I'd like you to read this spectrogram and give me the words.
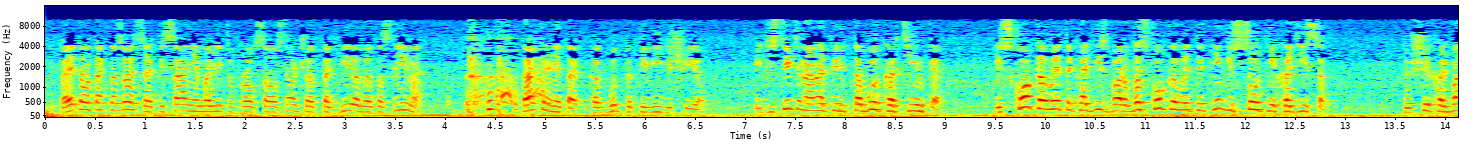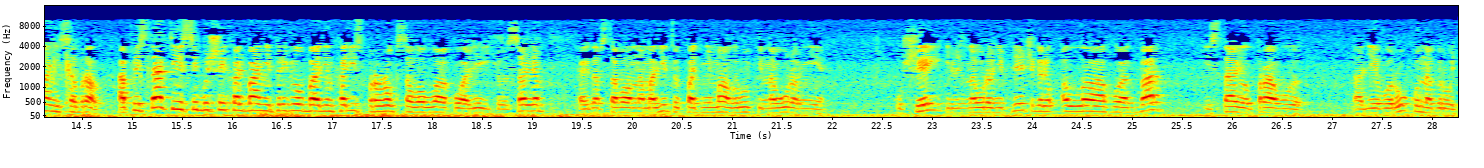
И поэтому так называется описание молитвы пророка, саллаллаху что от такбира до таслима. Так или не так? Как будто ты видишь ее. И действительно, она перед тобой картинка. И сколько в этой хадис, во сколько в этой книге сотни хадисов. То есть шейх Альбани собрал. А представьте, если бы шейх Альбани привел бы один хадис, пророк, саллаллаху алейхи вассалям, когда вставал на молитву, поднимал руки на уровне ушей или на уровне плеч и говорил Аллаху Акбар и ставил правую на левую руку на грудь.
